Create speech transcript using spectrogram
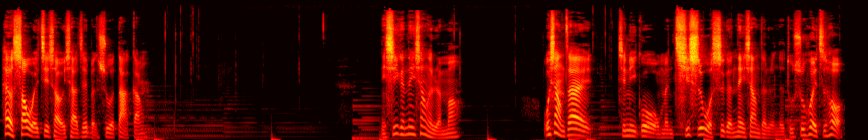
还有稍微介绍一下这本书的大纲。你是一个内向的人吗？我想在经历过我们“其实我是个内向的人”的读书会之后，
